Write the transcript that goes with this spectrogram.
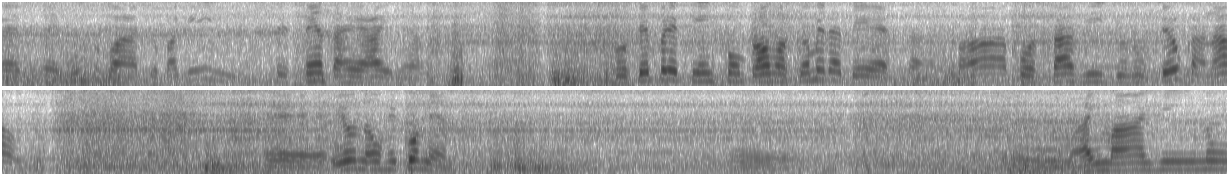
é, é muito baixo, eu paguei 60 reais nela. Se você pretende comprar uma câmera dessa para postar vídeo no seu canal, é, eu não recomendo. É, a imagem não,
